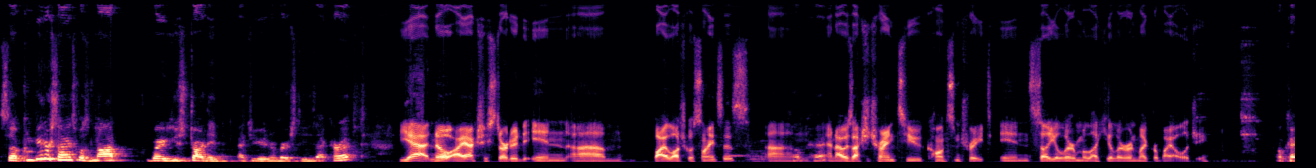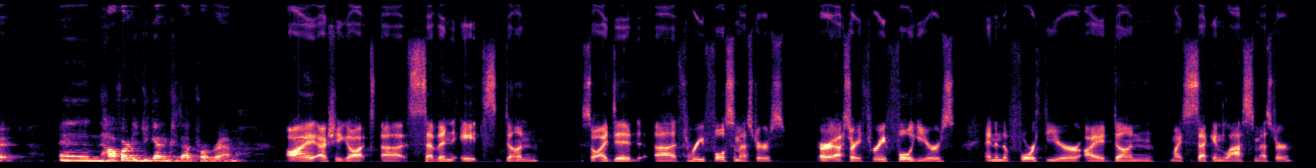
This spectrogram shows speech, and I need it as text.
so computer science was not where you started at your university, is that correct? Yeah, no, I actually started in um, biological sciences, um, okay. and I was actually trying to concentrate in cellular, molecular, and microbiology. Okay, and how far did you get into that program? I actually got uh, seven eighths done. So I did uh, three full semesters or uh, sorry, three full years. And in the fourth year, I had done my second last semester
